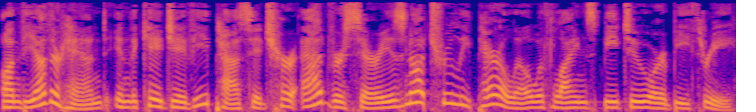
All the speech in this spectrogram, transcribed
On the other hand, in the KJV passage, her adversary is not truly parallel with lines B2 or B3.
